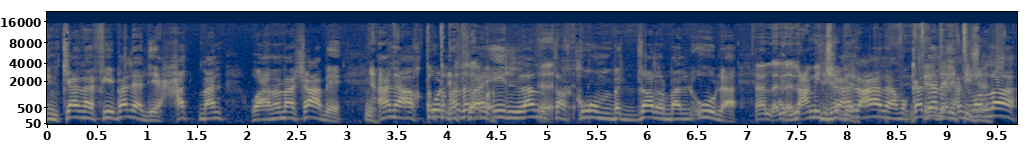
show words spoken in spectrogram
إن كان في بلده حتما وأمام شعبه. نعم. أنا أقول طب طب إسرائيل لن تقوم بالضربة الأولى. العميد تجاه العالم وكذلك حزب الله.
